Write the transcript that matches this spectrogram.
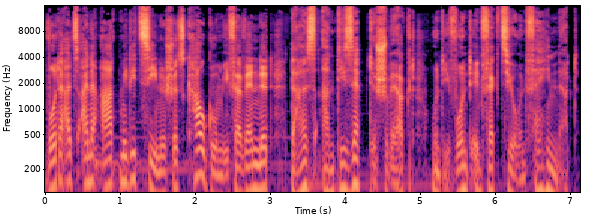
wurde als eine Art medizinisches Kaugummi verwendet, da es antiseptisch wirkt und die Wundinfektion verhindert.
